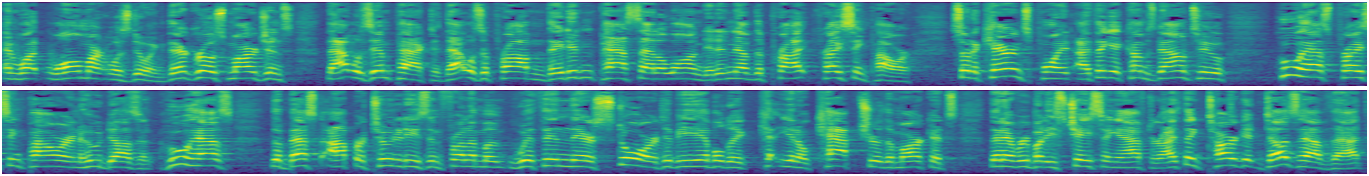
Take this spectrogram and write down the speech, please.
and what Walmart was doing. Their gross margins, that was impacted. That was a problem. They didn't pass that along. They didn't have the pri- pricing power. So to Karen's point, I think it comes down to who has pricing power and who doesn't? Who has the best opportunities in front of them within their store to be able to, you know, capture the markets that everybody's chasing after? I think Target does have that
